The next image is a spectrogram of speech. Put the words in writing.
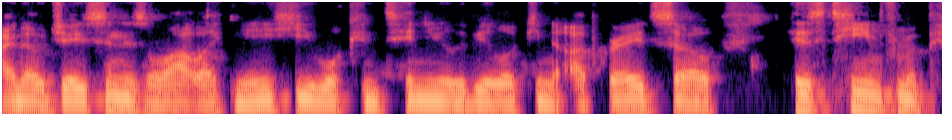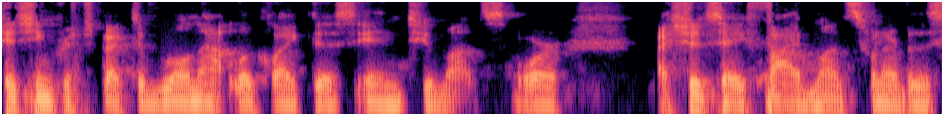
I know Jason is a lot like me. He will continually be looking to upgrade. So his team, from a pitching perspective, will not look like this in two months, or I should say five months, whenever the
